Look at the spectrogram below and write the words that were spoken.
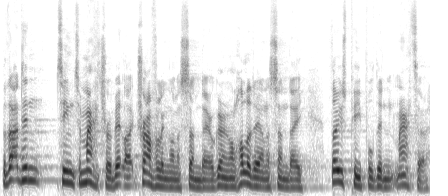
But that didn't seem to matter, a bit like traveling on a Sunday or going on holiday on a Sunday. Those people didn't matter.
